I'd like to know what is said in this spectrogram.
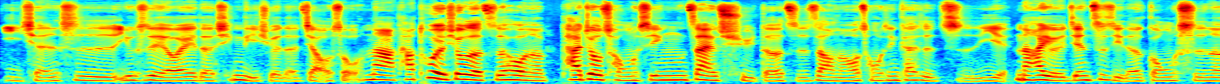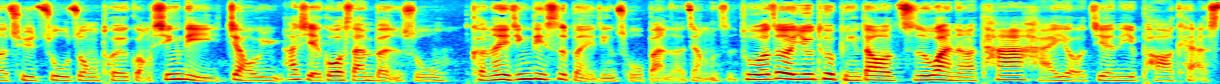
以前是 UCLA 的心理学的教授。那他退休了之后呢，他就重新再取得执照，然后重新开始职业。那他有一间自己的公司呢，去注重推广心理教育。他写过三本书，可能已经第四本已经出版了这样子。除了这个 YouTube 频道之外呢，他还有建立 Podcast，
